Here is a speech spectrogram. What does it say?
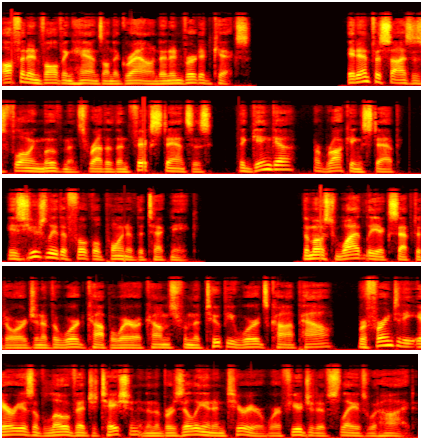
often involving hands on the ground and inverted kicks. It emphasizes flowing movements rather than fixed stances. The ginga, a rocking step, is usually the focal point of the technique. The most widely accepted origin of the word capoeira comes from the Tupi words ca pau, referring to the areas of low vegetation in the Brazilian interior where fugitive slaves would hide.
